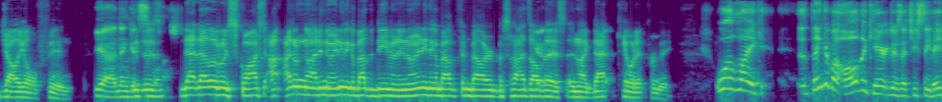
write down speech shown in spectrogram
jolly old Finn. Yeah, and then get This is- squashed. that that literally squashed. I, I don't know. I didn't know anything about the demon. I didn't know anything about Finn Balor besides all Yeah. this, and like that killed it for me. Well, like think about all the characters that you see. They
